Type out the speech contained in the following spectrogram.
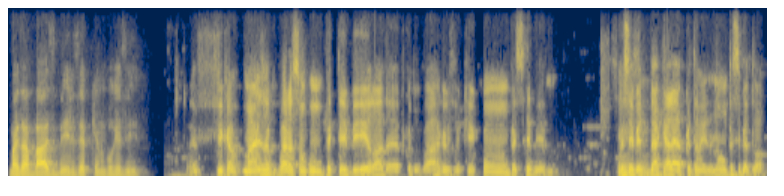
mas a base deles é pequeno burguesia. É, fica mais a comparação com o PTB lá da época do Vargas do que com o PCB. Né? Sim, PCB sim. daquela época também, não o PCB atual.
